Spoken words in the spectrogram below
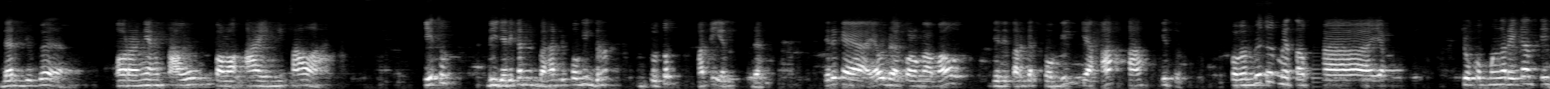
Dan juga orang yang tahu kalau A ini salah itu dijadikan bahan di fogging ditutup matiin udah. Jadi kayak ya udah kalau nggak mau jadi target fogging ya A A gitu gue itu metafora yang cukup mengerikan sih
